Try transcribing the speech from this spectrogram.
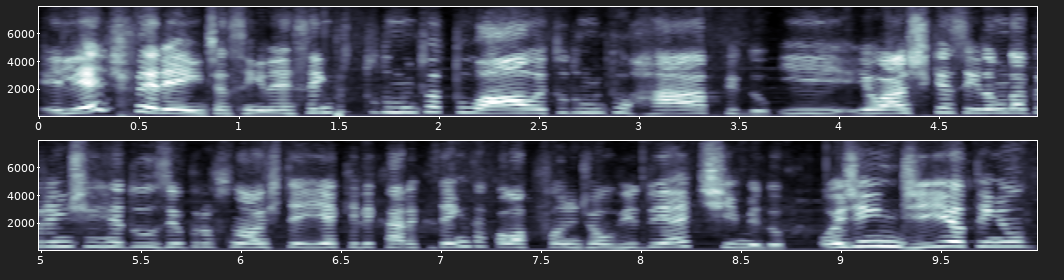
ele é diferente, assim, né, sempre tudo muito atual, é tudo muito rápido. E eu acho que, assim, não dá pra gente reduzir o profissional de TI, aquele cara que tenta, coloca fone de ouvido e é tímido. Hoje em dia, eu tenho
